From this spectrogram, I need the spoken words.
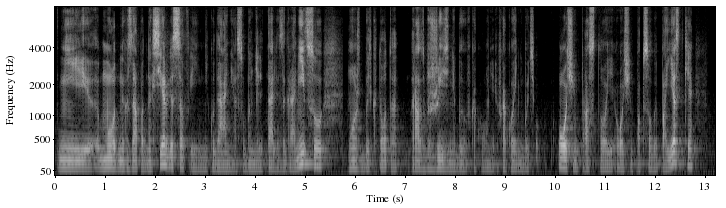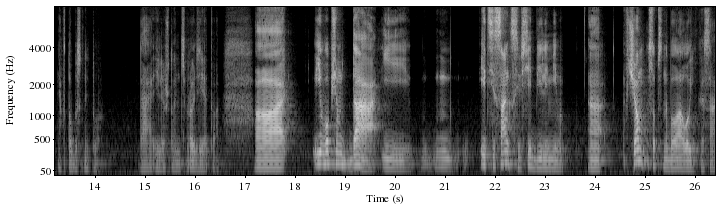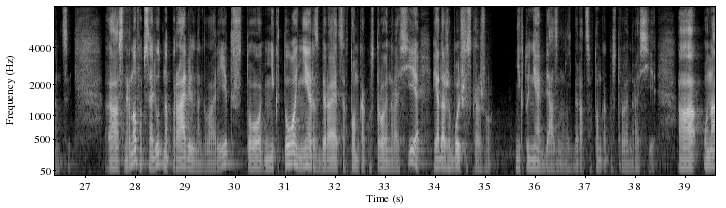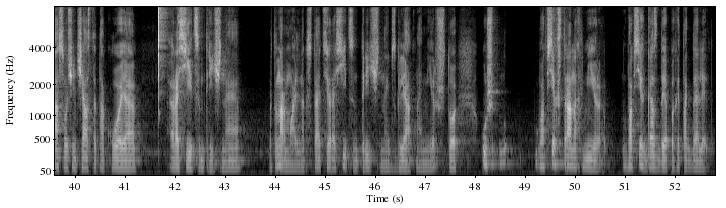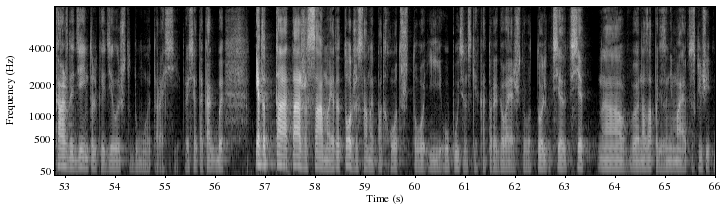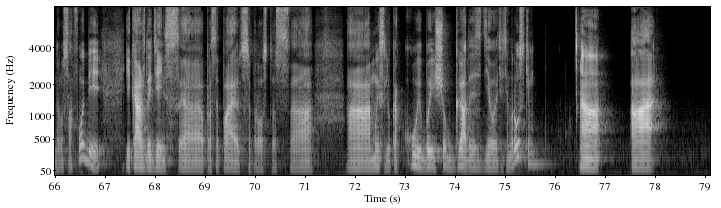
ни модных западных сервисов, и никуда они особо не летали за границу. Может быть, кто-то раз в жизни был в, в какой-нибудь очень простой, очень попсовой поездке, автобусный тур, да, или что-нибудь вроде этого. А, и, в общем, да, и эти санкции все били мимо. А, в чем, собственно, была логика санкций? А, Смирнов абсолютно правильно говорит, что никто не разбирается в том, как устроена Россия. Я даже больше скажу, никто не обязан разбираться в том, как устроена Россия. А, у нас очень часто такое Россия-центричное, это нормально, кстати, Россия-центричный взгляд на мир, что уж ну, во всех странах мира, во всех газдепах и так далее, каждый день только и делают, что думают о России. То есть это как бы это та, та же самая, это тот же самый подход, что и у путинских, которые говорят, что вот только все, все на, на Западе занимаются исключительно русофобией, и каждый день с, э, просыпаются просто с а, а, мыслью, какую бы еще гадость сделать этим русским. А, а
